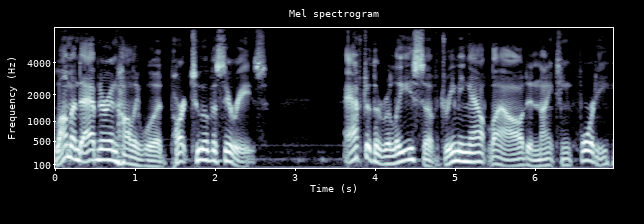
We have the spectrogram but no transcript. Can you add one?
Lum and Abner in Hollywood, Part 2 of a series. After the release of Dreaming Out Loud in 1940,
